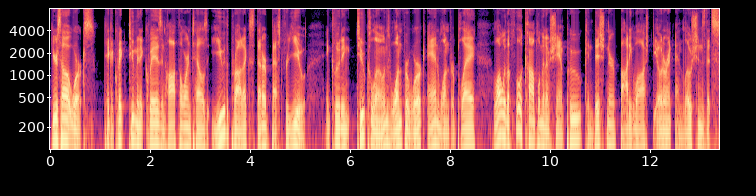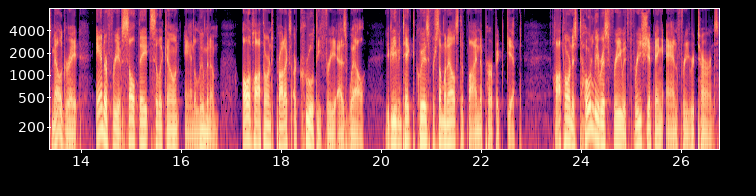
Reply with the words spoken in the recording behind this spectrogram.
Here's how it works. Take a quick two minute quiz, and Hawthorne tells you the products that are best for you, including two colognes, one for work and one for play, along with a full complement of shampoo, conditioner, body wash, deodorant, and lotions that smell great and are free of sulfate, silicone, and aluminum. All of Hawthorne's products are cruelty free as well. You can even take the quiz for someone else to find the perfect gift. Hawthorne is totally risk free with free shipping and free returns.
